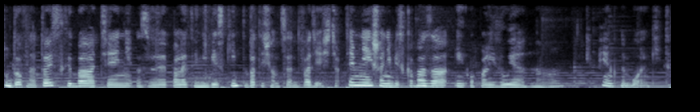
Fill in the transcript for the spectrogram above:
cudowne. To jest chyba cień z palety niebieskiej 2020. Ciemniejsza niebieska baza i opalizuje na piękny błękit.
